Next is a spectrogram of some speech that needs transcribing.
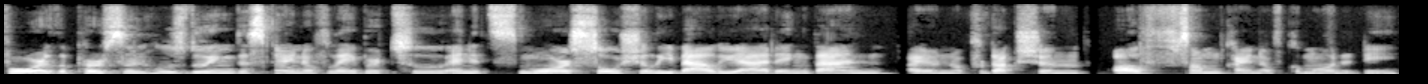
for the person who's doing this kind of labor too and it's more socially value adding than i don't know production of some kind of commodity.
